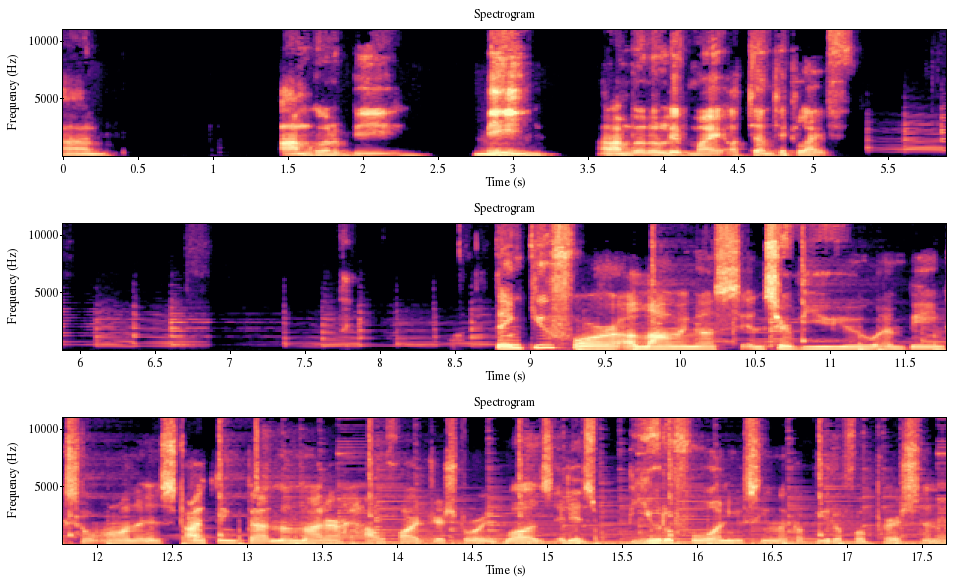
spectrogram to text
And I'm going to be me, and I'm going to live my authentic life. Thank you for allowing us to interview you and being so honest. I think that no matter how hard your story was, it is beautiful and you seem like a beautiful person.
